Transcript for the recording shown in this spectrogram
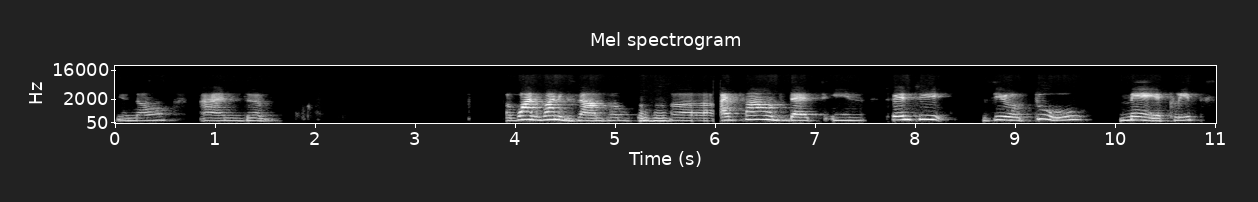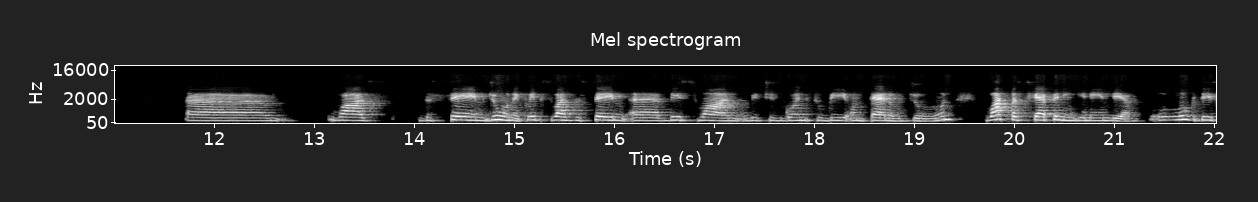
you know, and um, one, one example, mm-hmm. uh, I found that in 2002 May eclipse uh, was the same, June eclipse was the same, uh, this one, which is going to be on 10 of June. What was happening in India? Look this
